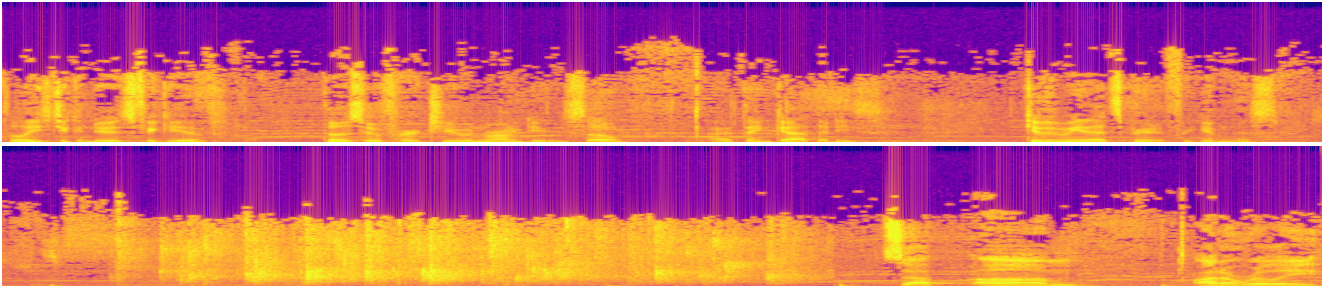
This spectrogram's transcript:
the least you can do is forgive those who have hurt you and wronged you. So I thank God that He's given me that spirit of forgiveness. What's up? Um, I don't really.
